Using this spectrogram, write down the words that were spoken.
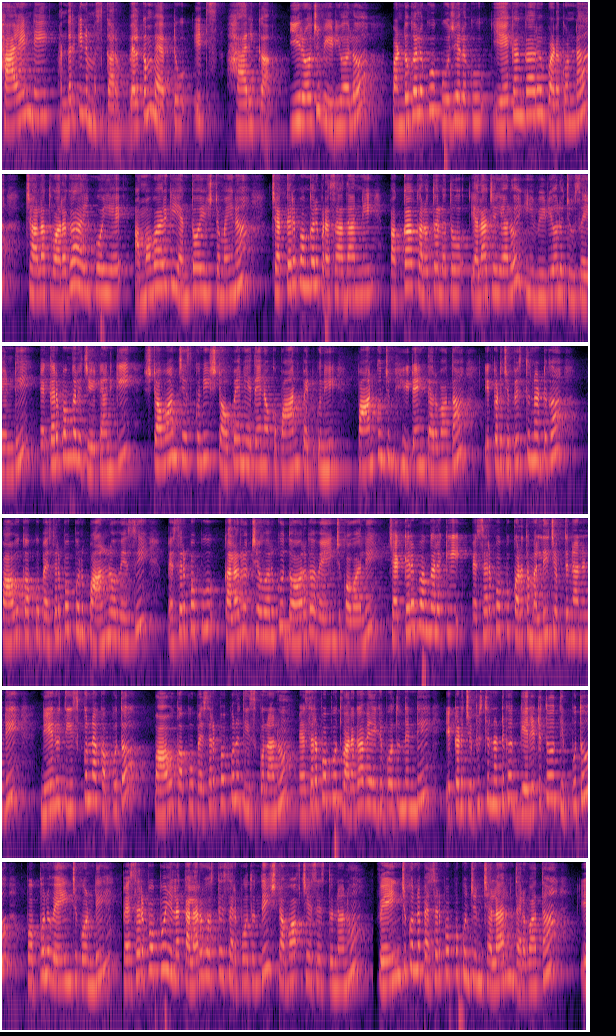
Hi అండి అందరికీ నమస్కారం. Welcome back to it's Harika. ఈరోజు వీడియోలో పండుగలకు పూజలకు ఏ కంగారు పడకుండా చాలా త్వరగా అయిపోయే అమ్మవారికి ఎంతో ఇష్టమైన చక్కెర పొంగలి ప్రసాదాన్ని పక్కా కలతలతో ఎలా చేయాలో ఈ వీడియోలో చూసేయండి. చక్కెర పొంగలి చేయటానికి స్టవ్ ఆన్ చేసుకుని స్టవ్ పైన ఏదైనా ఒక పాన్ పెట్టుకుని పాన్ కొంచెం హీట్ అయిన తర్వాత ఇక్కడ చూపిస్తున్నట్టుగా పావు కప్పు పెసరపప్పును పాన్లో వేసి పెసరపప్పు కలర్ వచ్చే వరకు దోరగా వేయించుకోవాలి. చక్కెర పొంగలికి పెసరపప్పు కొలత మళ్ళీ చెప్తున్నానండి. నేను తీసుకున్న కప్పుతో పావు కప్పు పెసరపప్పును తీసుకున్నాను. పెసరపప్పు త్వరగా వేగిపోతుందండి. ఇక్కడ చూపిస్తున్నట్టుగా గెరిటితో తిప్పుతూ పప్పును వేయించుకోండి. పెసరపప్పు ఇలా కలర్ వస్తే సరిపోతుంది. స్టవ్ ఆఫ్ చేసేస్తున్నాను. వేయించుకున్న పెసరపప్పు కొంచెం చల్లారిన తర్వాత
